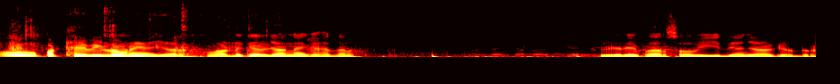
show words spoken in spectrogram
ਉਹ ਪੱਠੇ ਵੀ ਲਾਉਣੇ ਆ ਯਾਰ, ਵੱਢ ਕੇ ਲਿਜਾਣੇ ਕਿਸੇ ਦਿਨ। ਸਵੇਰੇ ਪਰਸੋਂ ਬੀਜਦੇ ਆ ਜਾ ਕੇ ਉਧਰ।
